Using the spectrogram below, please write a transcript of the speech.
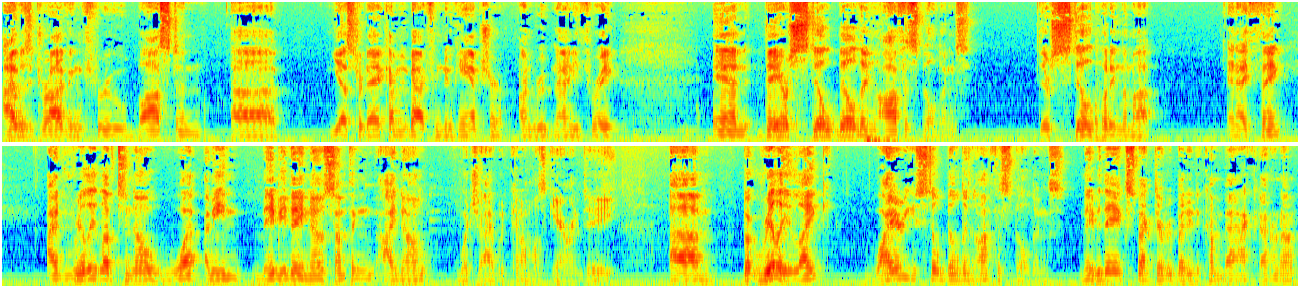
I was driving through Boston uh, yesterday, coming back from New Hampshire on Route 93, and they are still building office buildings. They're still putting them up. And I think I'd really love to know what, I mean, maybe they know something I don't, which I would can almost guarantee. Um, but really, like, why are you still building office buildings? Maybe they expect everybody to come back. I don't know.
